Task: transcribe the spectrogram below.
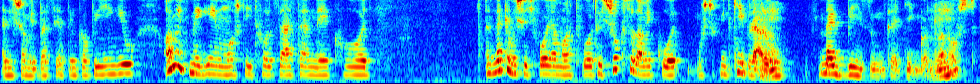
ez is, amit beszéltünk a Being You. Amit még én most itt hozzátennék, hogy ez nekem is egy folyamat volt, hogy sokszor, amikor most csak mint kívülálló mm. megbízunk egy ingatlanost, mm.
